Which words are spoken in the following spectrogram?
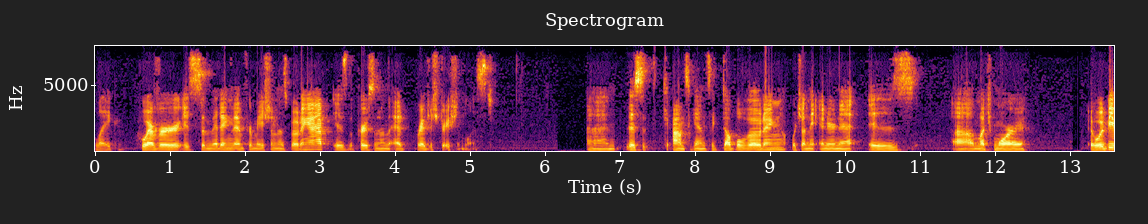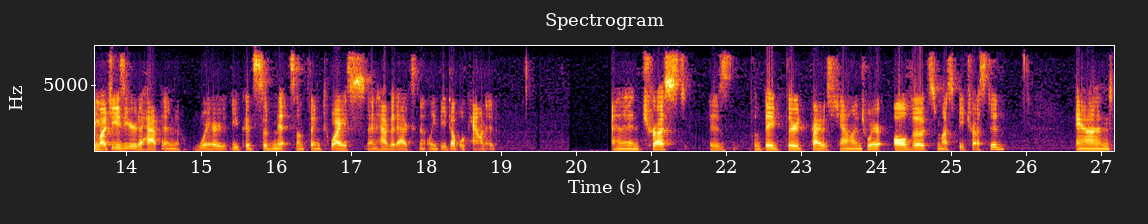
like whoever is submitting the information in this voting app is the person on the registration list. And this counts against like double voting, which on the internet is uh, much more it would be much easier to happen where you could submit something twice and have it accidentally be double counted. And trust is the big third privacy challenge where all votes must be trusted. And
